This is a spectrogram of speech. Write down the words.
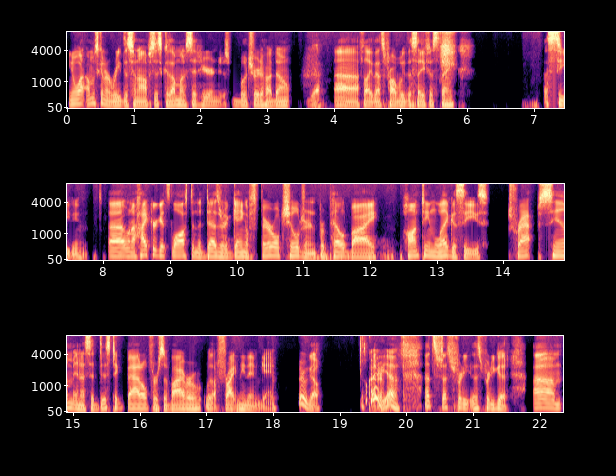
You know what? I'm just gonna read the synopsis because I'm gonna sit here and just butcher it if I don't. Yeah. Uh, I feel like that's probably the safest thing. A seeding. Uh, when a hiker gets lost in the desert, a gang of feral children propelled by haunting legacies traps him in a sadistic battle for survivor with a frightening endgame. There we go. That's better. Okay, yeah. That's that's pretty that's pretty good. Um,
